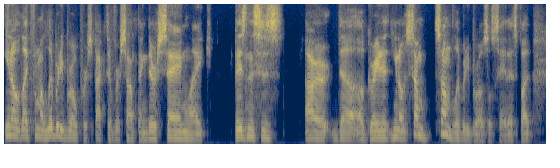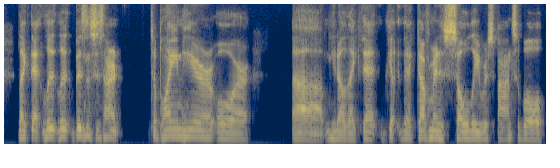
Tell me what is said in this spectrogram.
you know, like from a Liberty Bro perspective or something. They're saying like businesses are the greatest. You know, some some Liberty Bros will say this, but like that li- li- businesses aren't to blame here or uh, you know, like that that government is solely responsible.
